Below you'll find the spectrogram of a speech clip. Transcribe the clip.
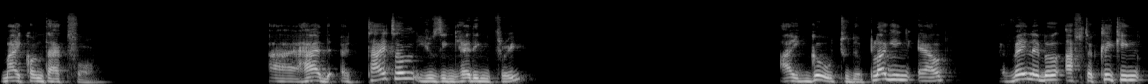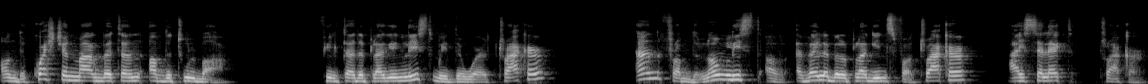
my contact form. I had a title using heading 3. I go to the plugin help available after clicking on the question mark button of the toolbar. Filter the plugin list with the word tracker, and from the long list of available plugins for tracker, I select Tracker.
